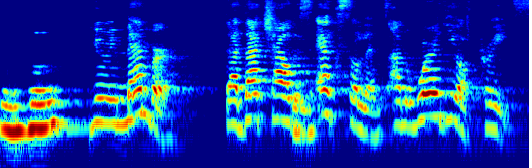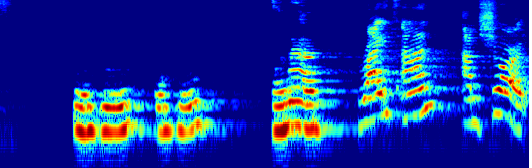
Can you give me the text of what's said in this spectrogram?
mm-hmm. you remember that that child mm-hmm. is excellent and worthy of praise. Mm-hmm. Mm-hmm. Right, Anne? I'm sure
